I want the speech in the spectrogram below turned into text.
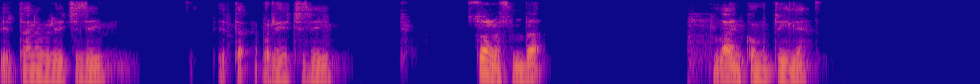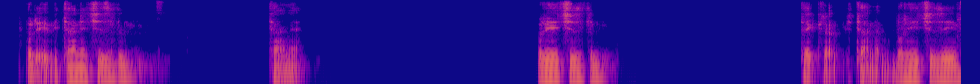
Bir tane buraya çizeyim. Bir tane buraya çizeyim. Sonrasında line komutu ile buraya bir tane çizdim. Bir tane buraya çizdim. Tekrar bir tane buraya çizeyim.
